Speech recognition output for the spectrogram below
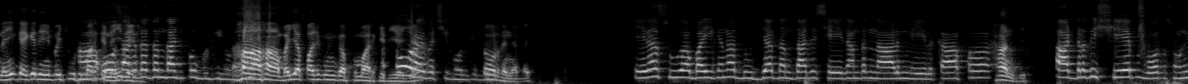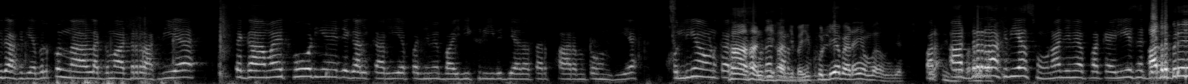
ਨਹੀਂ ਕਹਿ ਕੇ ਦੇਣੀ ਬਾਈ ਝੂਠ ਹਾਂ, ਮਾਰ ਕੇ ਹੋ ਨਹੀਂ ਸਕਦਾ ਦੇਣੀ ਦੰਦਾਂ 'ਚ ਗਈ ਹੋਵੇ। ਹਾਂ ਹਾਂ ਬਾਈ ਆਪਾਂ ਜੀ ਕੋਈ ਗੱਪ ਮਾਰ ਕੇ ਤੋਰ ਦਈਏ ਹੈ ਬੱਚੀ ਖੋਲ ਕੇ ਤੋੜ ਦਿੰਨੇ ਬਾਈ। ਇਹਦਾ ਸੂਆ ਬਾਈ ਕਹਿੰਦਾ ਦੂਜਾ ਦੰਦਾਂ 'ਚ 6 ਦੰਦ ਨਾਲ ਮੇਲ ਕਾਫ। ਹਾਂਜੀ। ਆਰਡਰ ਦੀ ਸ਼ੇਪ ਬਹੁਤ ਸੋਹਣੀ ਰੱਖਦੀ ਹੈ ਬਿਲਕੁਲ ਨਾਲ ਲੱਗਮਾ ਆਰਡਰ ਰੱਖਦੀ ਹੈ ਤੇ ਗਾਵਾਂ ਇਹ ਥੋੜੀਆਂ ਜੇ ਗੱਲ ਕਰ ਲਈ ਆਪਾਂ ਜਿਵੇਂ ਬਾਈ ਦੀ ਖਰੀਦ ਜ਼ਿਆਦਾਤਰ ਫਾਰਮ ਤੋਂ ਹੁੰਦੀ ਹੈ ਖੁੱਲੀਆਂ ਹੋਣ ਕਰਕੇ ਹਾਂ ਹਾਂਜੀ ਹਾਂਜੀ ਬਾਈ ਖੁੱਲੀਆਂ ਬੈੜਾਂ ਹੁੰਦੀਆਂ। ਪਰ ਆਰਡਰ ਰੱਖਦੀ ਆ ਸੋਹਣਾ ਜਿਵੇਂ ਆਪਾਂ ਕਹਿ ਲਈਏ ਸੱਜਣ। ਆਰਡਰ ਵੀਰੇ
